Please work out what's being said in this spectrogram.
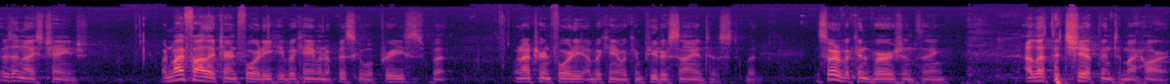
It was a nice change. When my father turned 40, he became an Episcopal priest. But when I turned 40, I became a computer scientist. But it's sort of a conversion thing. I let the chip into my heart.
